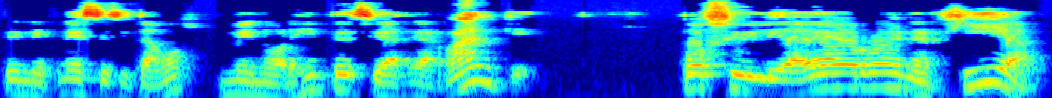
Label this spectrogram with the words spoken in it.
necesitamos menores intensidades de arranque, posibilidad de ahorro de energía,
